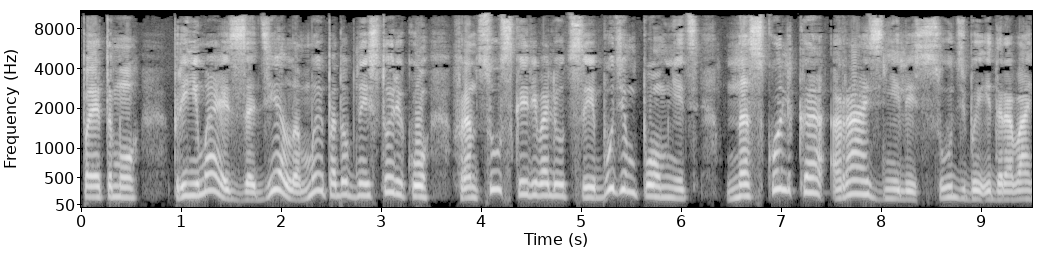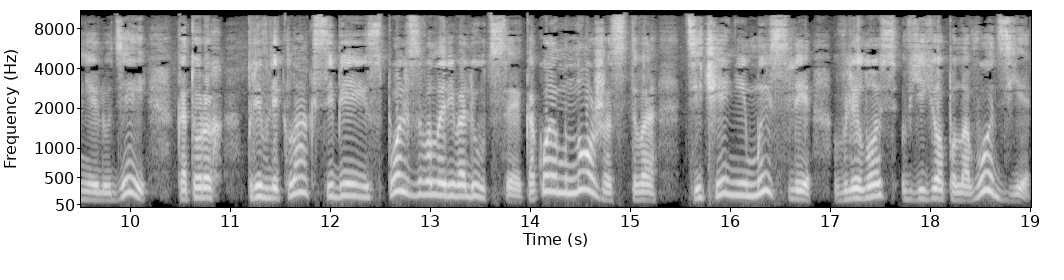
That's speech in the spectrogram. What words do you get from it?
Поэтому Принимаясь за дело, мы, подобно историку французской революции, будем помнить, насколько разнились судьбы и дарования людей, которых привлекла к себе и использовала революция, какое множество течений мысли влилось в ее половодье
